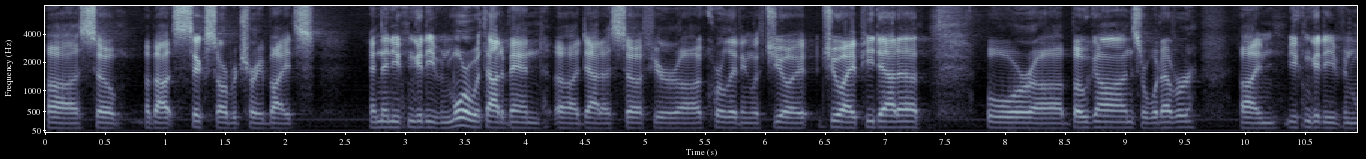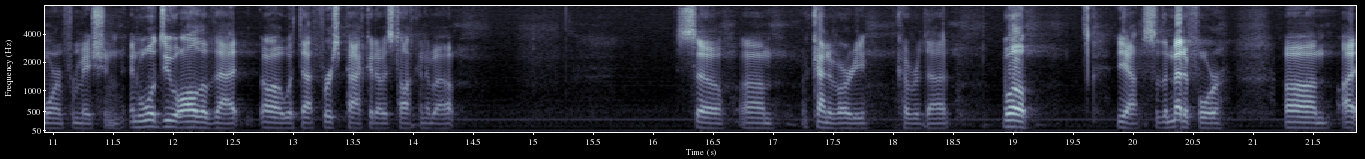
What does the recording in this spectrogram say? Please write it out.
Uh, so about six arbitrary bytes. And then you can get even more without a band uh, data. So if you're uh, correlating with GeoIP data, or uh, bogons or whatever, um, you can get even more information. And we'll do all of that uh, with that first packet I was talking about. So um, I kind of already covered that. Well, yeah, so the metaphor. Um, I,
